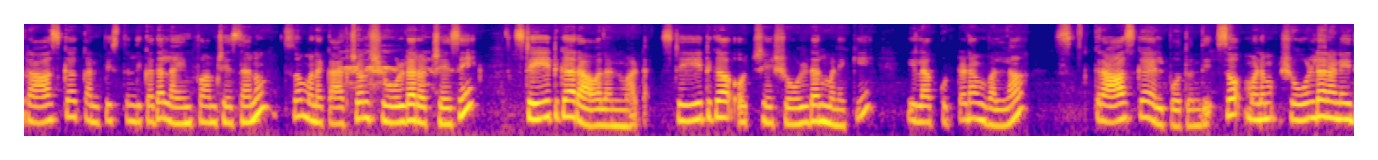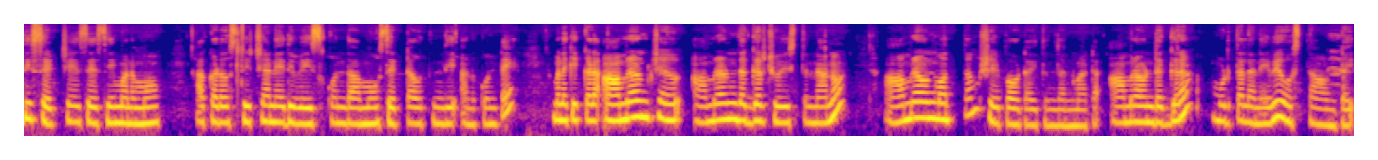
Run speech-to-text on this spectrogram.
క్రాస్గా కనిపిస్తుంది కదా లైన్ ఫామ్ చేశాను. సో మనకు యాక్చువల్ షోల్డర్ వచ్చేసి స్ట్రేట్గా రావాలన్నమాట. స్ట్రేట్గా వచ్చే షోల్డర్ మనకి ఇలా కుట్టడం వల్ల క్రాస్గా వెళ్ళిపోతుంది. సో మనం షోల్డర్ అనేది సెట్ చేసేసి మనము అక్కడ స్టిచ్ అనేది వేసుకుందాము సెట్ అవుతుంది అనుకుంటే మనకి ఇక్కడ ఆమ్రౌండ్ ఆమ్రౌండ్ దగ్గర చూపిస్తున్నాను. ఆమ్ రౌండ్ మొత్తం షేప్ అవుట్ అవుతుంది అనమాట ఆమ్ రౌండ్ దగ్గర ముడతలు అనేవి వస్తూ ఉంటాయి.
